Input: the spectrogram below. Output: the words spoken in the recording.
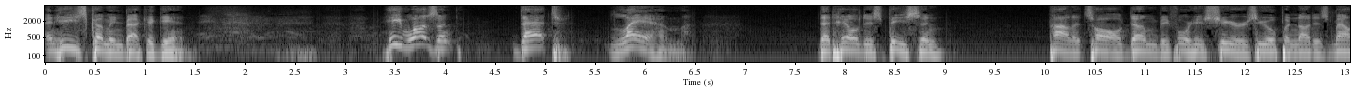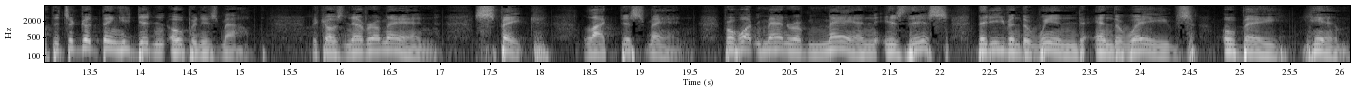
And he's coming back again. He wasn't that lamb that held his peace in Pilate's hall, dumb before his shears, he opened not his mouth. It's a good thing he didn't open his mouth, because never a man spake like this man. For what manner of man is this that even the wind and the waves obey him.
